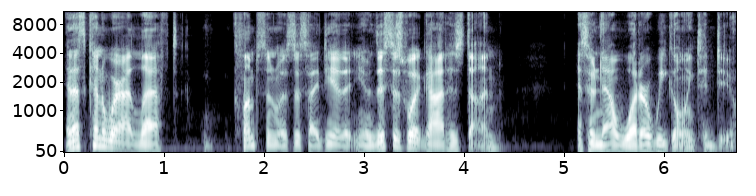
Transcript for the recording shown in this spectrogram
and that's kind of where I left Clemson was this idea that, you know, this is what God has done. And so now what are we going to do?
